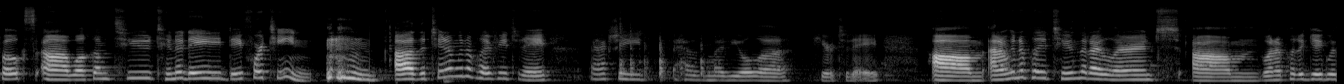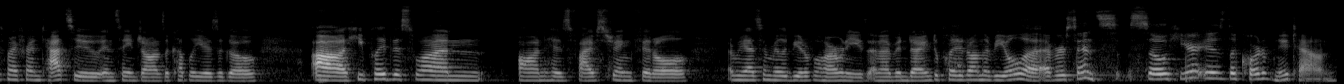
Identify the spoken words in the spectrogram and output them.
folks, uh, welcome to Tune a Day, day 14. uh, the tune I'm going to play for you today, I actually have my viola here today. Um, and I'm going to play a tune that I learned um, when I played a gig with my friend Tatsu in St. John's a couple years ago. Uh, he played this one on his five-string fiddle, and we had some really beautiful harmonies, and I've been dying to play it on the viola ever since. So here is the Court of Newtown.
